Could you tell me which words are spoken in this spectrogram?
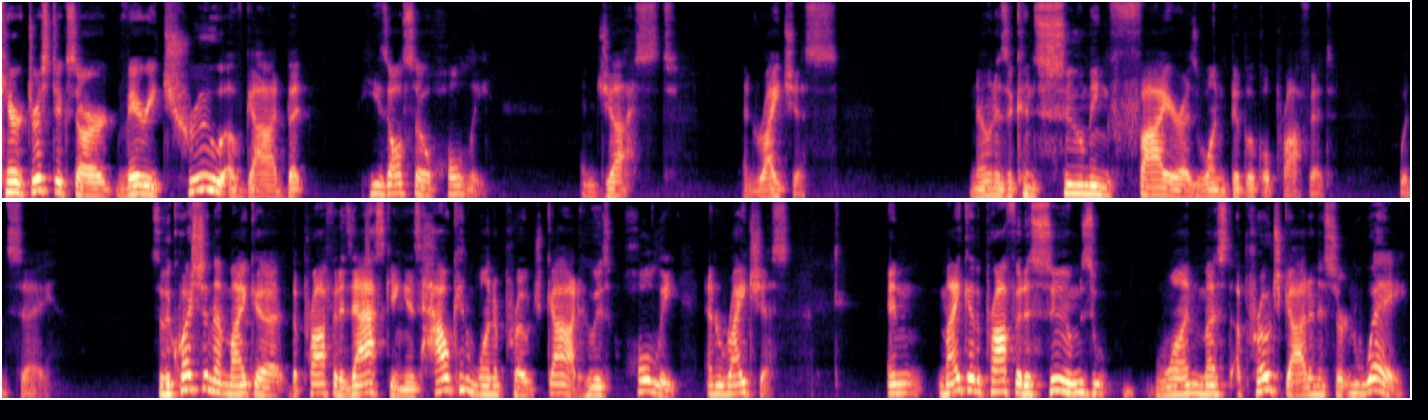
characteristics are very true of God, but He's also holy and just and righteous known as a consuming fire, as one biblical prophet would say. So, the question that Micah the prophet is asking is how can one approach God who is holy and righteous? And Micah the prophet assumes one must approach God in a certain way,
